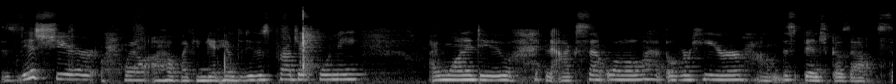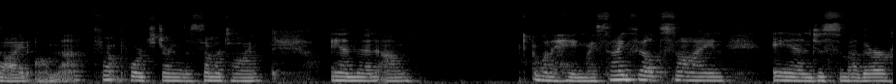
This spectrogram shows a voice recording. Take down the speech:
this year, well, I hope I can get him to do this project for me. I want to do an accent wall over here. Um, this bench goes outside on the front porch during the summertime. And then um, I want to hang my Seinfeld sign and just some other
